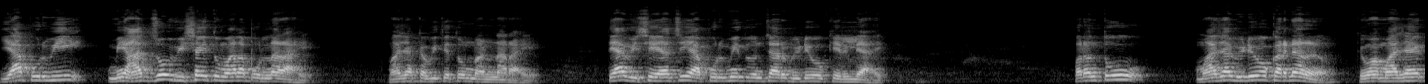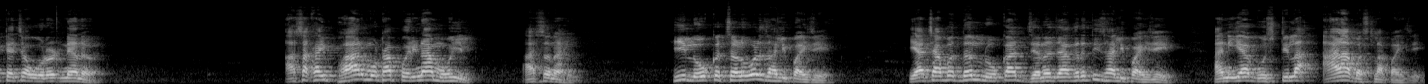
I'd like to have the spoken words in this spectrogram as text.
यापूर्वी मी आज जो विषय तुम्हाला बोलणार आहे माझ्या कवितेतून मांडणार आहे त्या विषयाची यापूर्वी दोन चार व्हिडिओ केलेले आहेत. परंतु माझ्या व्हिडिओ करण्यानं किंवा माझ्या एकट्याच्या ओरडण्यानं असा काही फार मोठा परिणाम होईल असं नाही. ही लोक चळवळ झाली पाहिजे. याच्याबद्दल लोकात जनजागृती झाली पाहिजे आणि या गोष्टीला आळा बसला पाहिजे.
